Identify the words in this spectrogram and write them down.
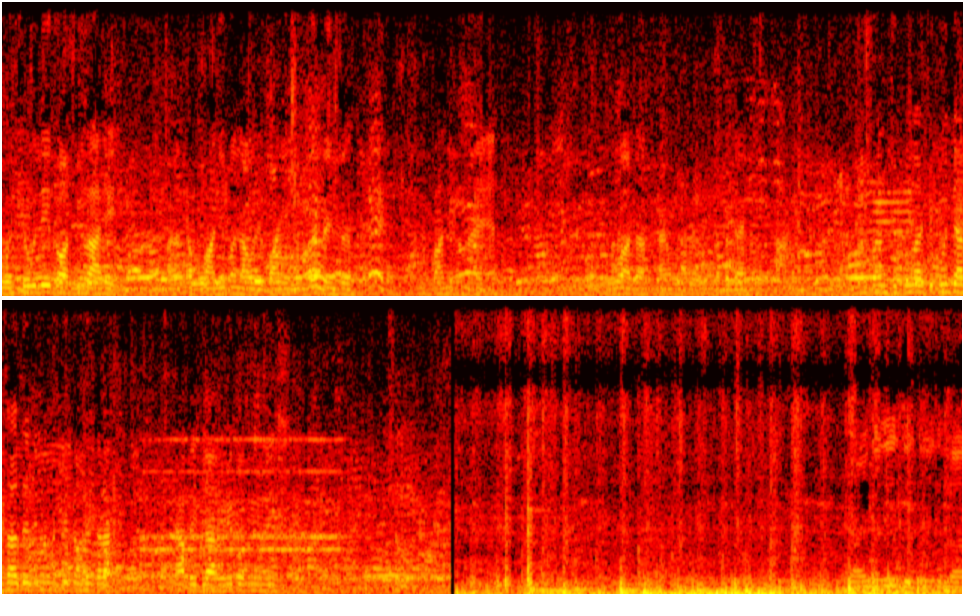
कोचिवली क्रॉसिंगला आहे. आता पाणी पण लावले पाणी सगळं ट्रेनचं पाणी पण नाही आहे आता काय कसं काय पण चिपून चिपूनचे असाल तर तुम्ही नक्की कमेंट करा. त्या पेजला मी कोकणी मनीष. चलो फायनली डेस्टिनेशनला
